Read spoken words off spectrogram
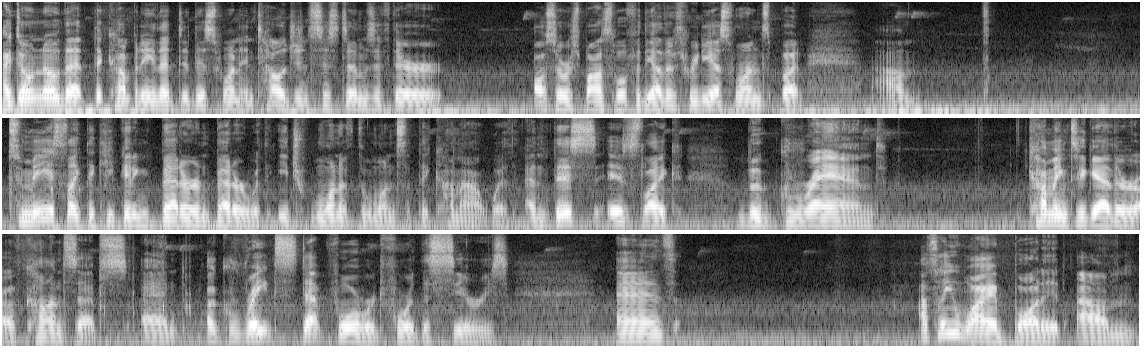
I don't know that the company that did this one, Intelligent Systems, if they're also responsible for the other 3DS ones, but um, to me, it's like they keep getting better and better with each one of the ones that they come out with. And this is like the grand coming together of concepts and a great step forward for this series. And I'll tell you why I bought it. Um,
